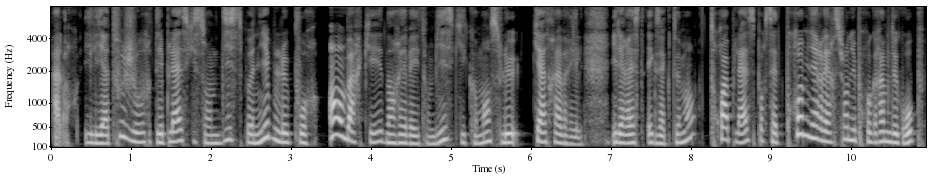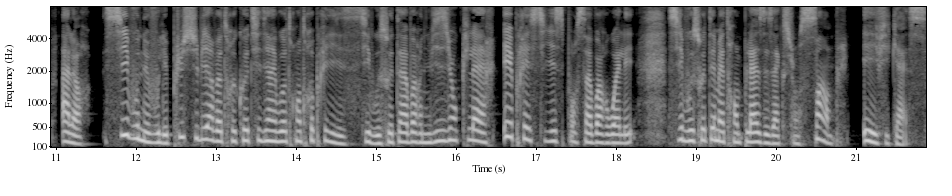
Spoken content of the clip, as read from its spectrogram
Alors, il y a toujours des places qui sont disponibles pour embarquer dans Réveil ton bis qui commence le 4 avril. Il reste exactement trois places pour cette première version du programme de groupe. Alors, si vous ne voulez plus subir votre quotidien et votre entreprise, si vous souhaitez avoir une vision claire et précise pour savoir où aller, si vous souhaitez mettre en place des actions simples et efficaces,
